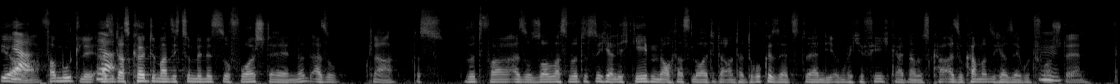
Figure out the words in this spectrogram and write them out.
Ja, ja. vermutlich. Ja. Also das könnte man sich zumindest so vorstellen. Ne? Also klar, das wird, also sowas wird es sicherlich geben, auch dass Leute da unter Druck gesetzt werden, die irgendwelche Fähigkeiten haben. Kann, also kann man sich ja sehr gut mhm. vorstellen. Mhm.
